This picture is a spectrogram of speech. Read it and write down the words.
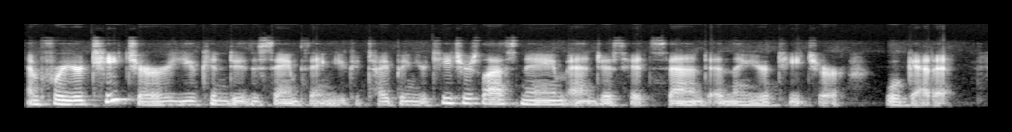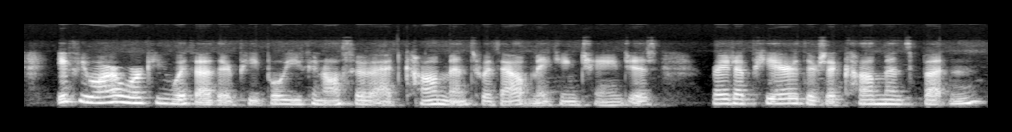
And for your teacher, you can do the same thing. You could type in your teacher's last name and just hit send and then your teacher will get it. If you are working with other people, you can also add comments without making changes. Right up here, there's a comments button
